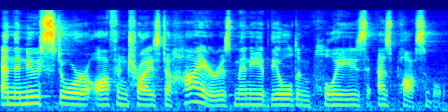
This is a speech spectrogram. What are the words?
and the new store often tries to hire as many of the old employees as possible.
